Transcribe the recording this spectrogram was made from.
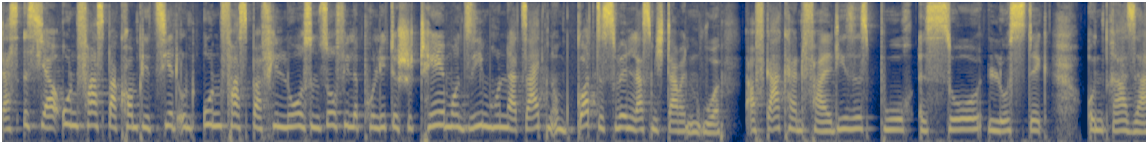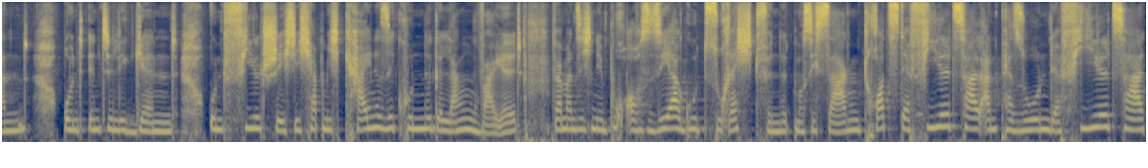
das ist ja unfassbar kompliziert und unfassbar viel los und so viele politische Themen und 700 Seiten. Um Gottes Willen, lass mich damit in Ruhe. Auf gar keinen Fall. Dieses Buch ist so lustig und rasant und intelligent und vielschichtig. Ich habe mich keine Sekunde gelangweilt gelangweilt, weil man sich in dem Buch auch sehr gut zurechtfindet, muss ich sagen. Trotz der Vielzahl an Personen, der Vielzahl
